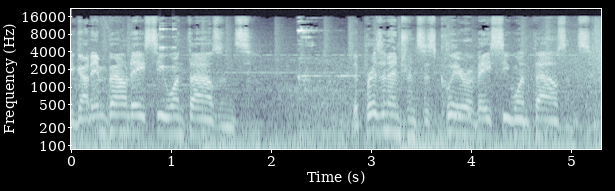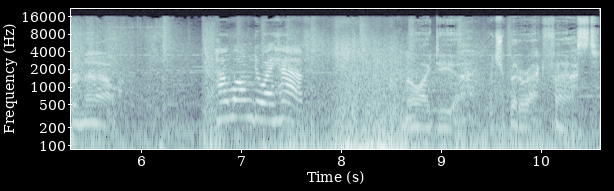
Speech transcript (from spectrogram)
You got inbound AC-1000s. The prison entrance is clear of AC-1000s, for now. How long do I have? No idea, but you better act fast.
